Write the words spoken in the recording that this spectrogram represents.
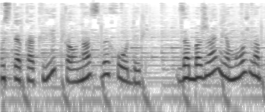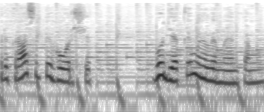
Ось така квітка у нас виходить. За бажанням можна прикрасити горщик будь-якими елементами.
